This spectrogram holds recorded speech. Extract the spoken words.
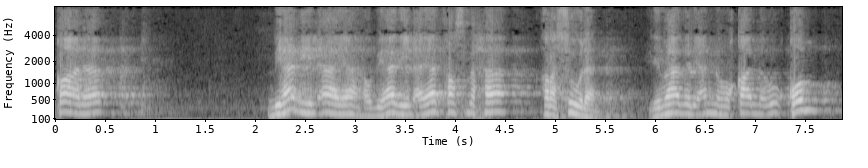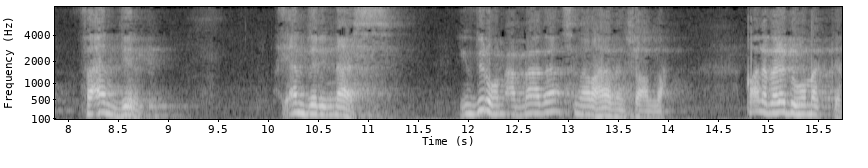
قال بهذه الآية أو بهذه الآيات أصبح رسولا. لماذا؟ لأنه قال له قم فأنذر. أي أنذر الناس. ينذرهم عن ماذا؟ سنرى هذا إن شاء الله. قال بلده مكة.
